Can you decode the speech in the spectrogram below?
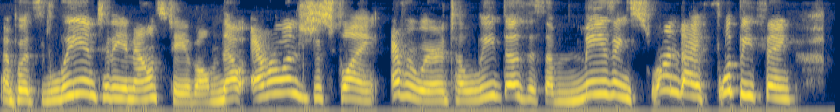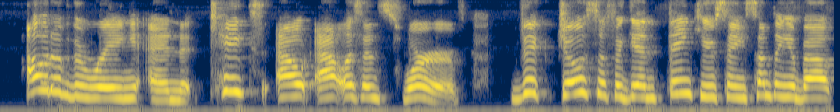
and puts Lee into the announce table. Now everyone's just flying everywhere until Lee does this amazing swan dive flippy thing out of the ring and takes out Atlas and Swerve. Vic Joseph again, thank you, saying something about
